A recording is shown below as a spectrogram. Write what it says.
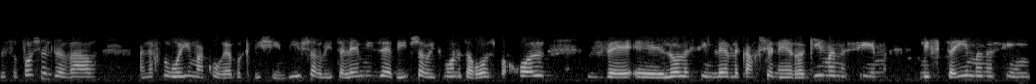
בסופו של דבר... אנחנו רואים מה קורה בכבישים, ואי אפשר להתעלם מזה, ואי אפשר לטמון את הראש בחול ולא לשים לב לכך שנהרגים אנשים, נפצעים אנשים,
